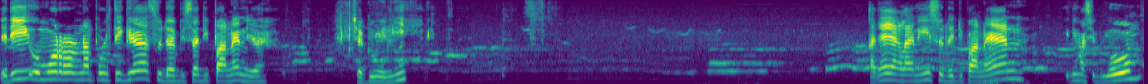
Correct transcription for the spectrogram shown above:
jadi umur 63 sudah bisa dipanen ya jagung ini. Kayaknya yang lain ini sudah dipanen ini masih belum.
